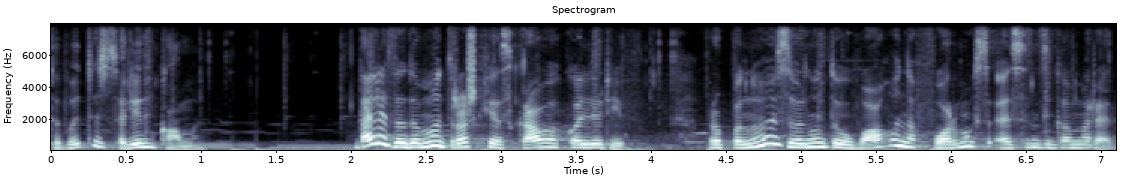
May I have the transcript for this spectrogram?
дивитись за лінками. Далі додамо трошки яскравих кольорів. Пропоную звернути увагу на Formex Essence Gamaret.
